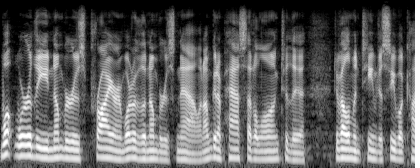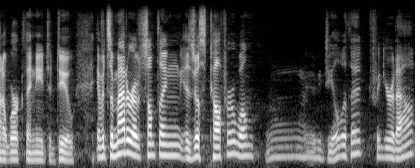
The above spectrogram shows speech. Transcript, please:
what were the numbers prior and what are the numbers now? And I'm going to pass that along to the development team to see what kind of work they need to do. If it's a matter of something is just tougher, well, mm, maybe deal with it, figure it out.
